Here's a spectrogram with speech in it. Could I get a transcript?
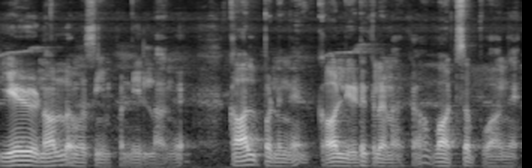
ஏழு நாளில் வசியம் பண்ணிடலாங்க. கால் பண்ணுங்கள் கால் எடுக்கலைனாக்கா வாட்ஸ்அப் வாங்க.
